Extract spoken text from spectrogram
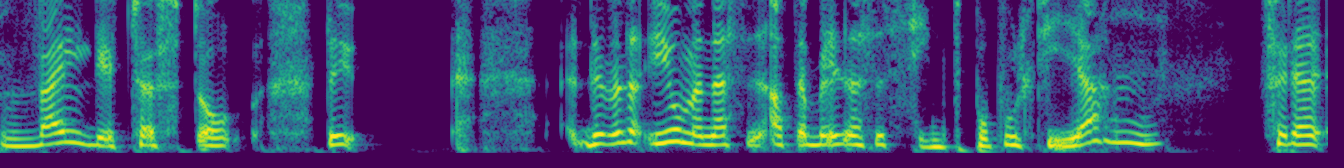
veldig tøft. Og det, det jo, men nesten at jeg ble nesten sint på politiet. For jeg,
